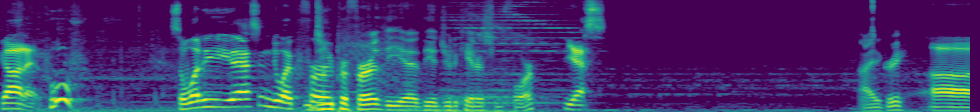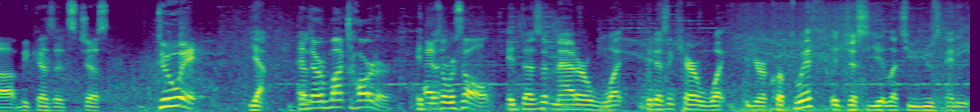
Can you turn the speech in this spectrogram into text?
Got it. Whew. So what are you asking? Do I prefer? Do you prefer the uh, the adjudicators from four? yes. I agree. Uh, because it's just do it, Yeah. and they're much harder It as a result. It doesn't matter what. It doesn't care what you're equipped with. It just it lets you use any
